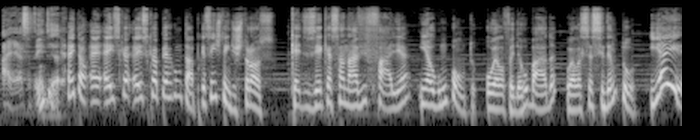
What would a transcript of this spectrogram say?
Ah, essa tá inteira. É, Então, é, é isso que, é isso que eu ia perguntar. Porque se a gente tem destroço, quer dizer que essa nave falha em algum ponto. Ou ela foi derrubada, ou ela se acidentou. E aí,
